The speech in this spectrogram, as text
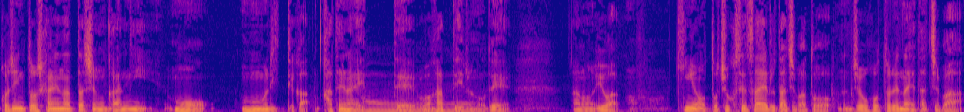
個人投資家になった瞬間にもう無理っていうか勝てないって分かっているので、あの要は企業と直接会える立場と情報取れない立場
